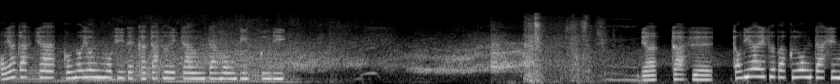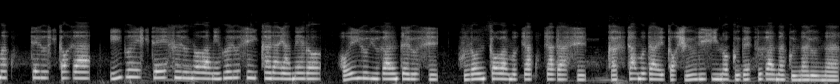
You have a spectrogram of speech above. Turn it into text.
親ガチャ、この4文字で片付いちゃうんだもんびっくり。やったぜ。とりあえず爆音出しまくってる人が、EV 否定するのは見苦しいからやめろ。ホイール歪んでるし、フロントは無茶苦茶だし、カスタム代と修理費の区別がなくなるな。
